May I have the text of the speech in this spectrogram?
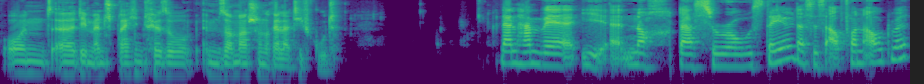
und äh, dementsprechend für so im Sommer schon relativ gut. Dann haben wir noch das Rosedale, das ist auch von Outwell.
